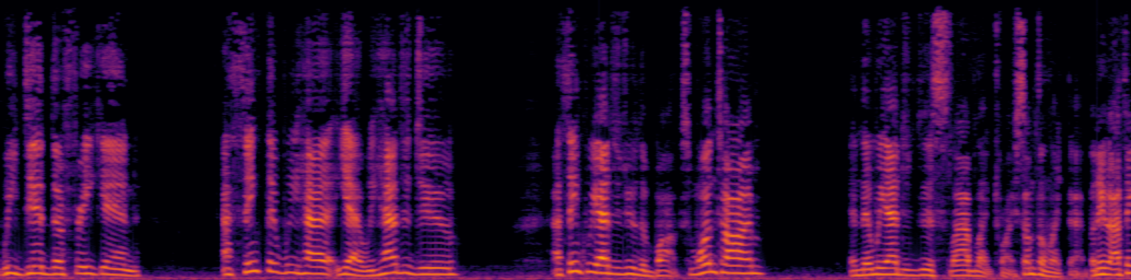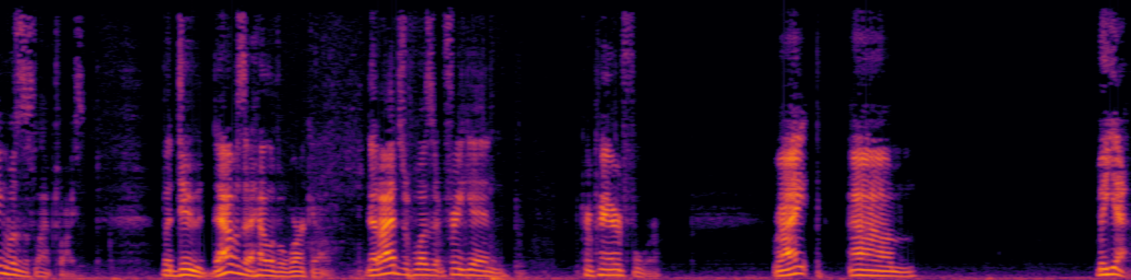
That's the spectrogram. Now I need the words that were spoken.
We did the freaking, I think that we had, yeah, we had to do, I think we had to do the box one time and then we had to do this slab like twice, something like that. But anyway, I think it was a slab twice. But dude, that was a hell of a workout that I just wasn't freaking prepared for. Right? Um but yeah.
